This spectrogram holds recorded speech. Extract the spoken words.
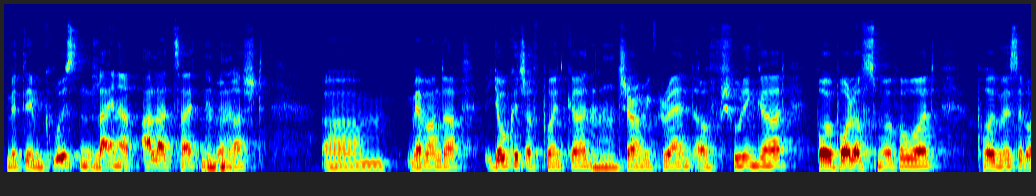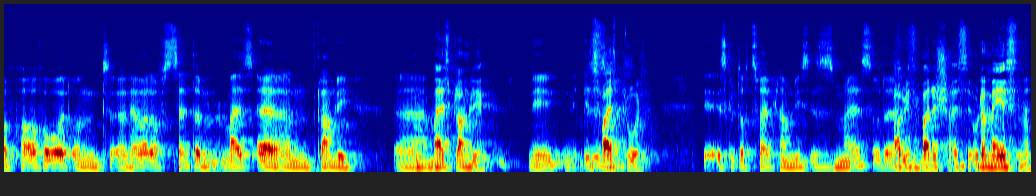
mit dem größten Lineup aller Zeiten mhm. überrascht. Ähm, wer waren da? Jokic auf Point Guard, mhm. Jeremy Grant auf Shooting Guard, Ball Ball auf Small Forward, Paul Millsap auf Power Forward und äh, wer war da auf Center? Miles ähm, Plumlee. Ähm, Miles Plumlee. Nee, nee das Weißbrot. Es gibt auch zwei Plumlees. Ist es Miles oder? Aber die sind beide scheiße. Oder Mason.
